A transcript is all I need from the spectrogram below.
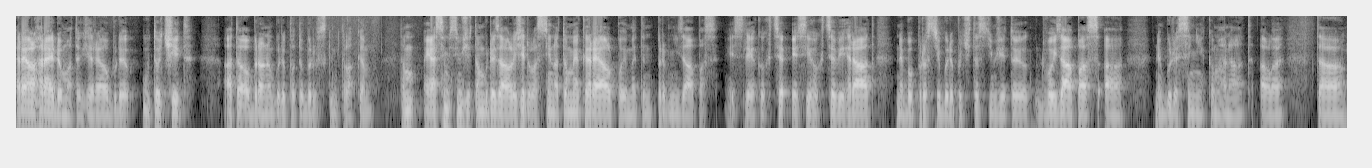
Real hraje doma, takže Real bude útočit a ta obrana bude pod obrovským tlakem. Tam, já si myslím, že tam bude záležet vlastně na tom, jak Real pojme ten první zápas. Jestli, jako chce, jestli ho chce vyhrát, nebo prostě bude počítat s tím, že to je dvojzápas a nebude si někam hnát. Ale ta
